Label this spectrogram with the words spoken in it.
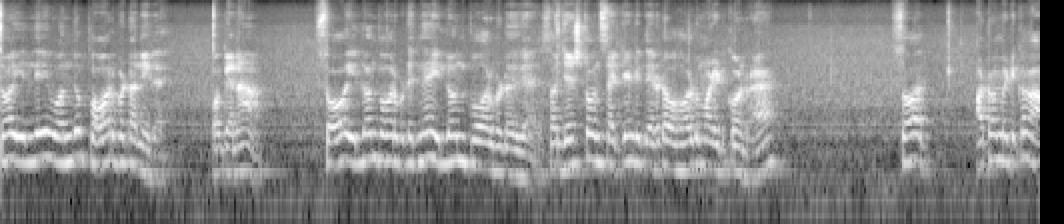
ಸೊ ಇಲ್ಲಿ ಒಂದು ಪವರ್ ಬಟನ್ ಇದೆ. ಓಕೆನಾ ಸೊ ಇಲ್ಲೊಂದು ಪವರ್ ಬಟನ್ ಇದೆ, ಇಲ್ಲೊಂದು ಪವರ್ ಬಟನ್ ಇದೆ. ಸೊ ಜಸ್ಟ್ ಒಂದು ಸೆಕೆಂಡ್ ಇದೆರಡು ಹೋಲ್ಡ್ ಮಾಡಿ ಇಟ್ಕೊಂಡ್ರೆ ಸೊ ಆಟೋಮೆಟಿಕ್ಕಾಗಿ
